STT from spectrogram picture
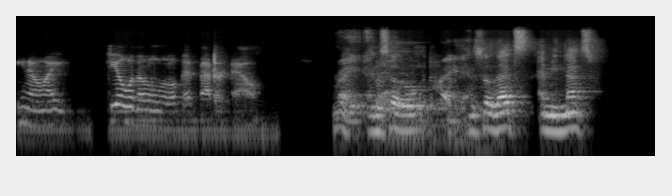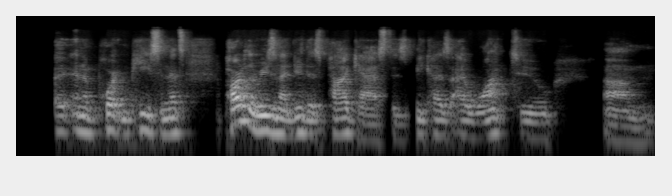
you know, I deal with it a little bit better now. Right. And so right. And so that's I mean that's an important piece and that's part of the reason I do this podcast is because I want to um,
